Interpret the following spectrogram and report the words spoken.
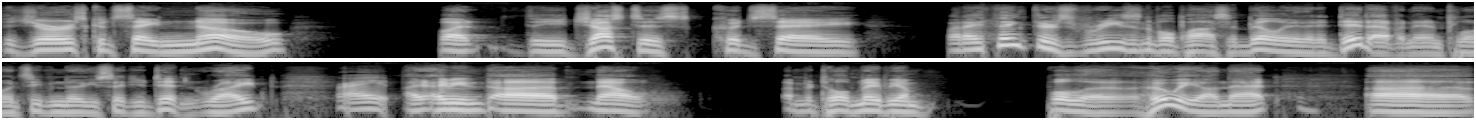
the jurors could say no, but the justice could say, but I think there's reasonable possibility that it did have an influence, even though you said you didn't, right? Right. I, I mean, uh, now I'm told maybe I'm full of hooey on that uh,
